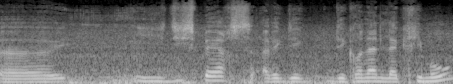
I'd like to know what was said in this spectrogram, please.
ils dispersent avec des, grenades lacrymo.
